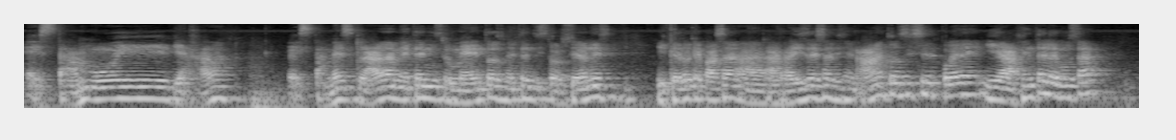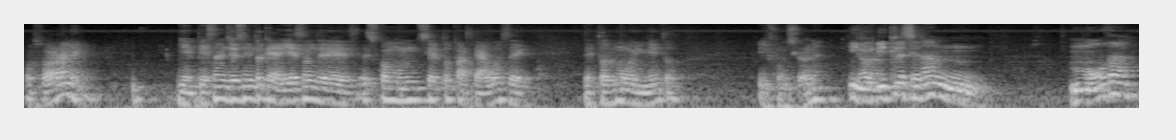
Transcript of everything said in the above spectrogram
Está muy viajada, está mezclada, meten instrumentos, meten distorsiones. ¿Y qué es lo que pasa? A, a raíz de esa dicen, ah, entonces sí se puede, y a la gente le gusta, pues órale. Y empiezan, yo siento que ahí es donde es, es como un cierto parteaguas de, de todo el movimiento. Y funciona. Y los Beatles eran moda.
